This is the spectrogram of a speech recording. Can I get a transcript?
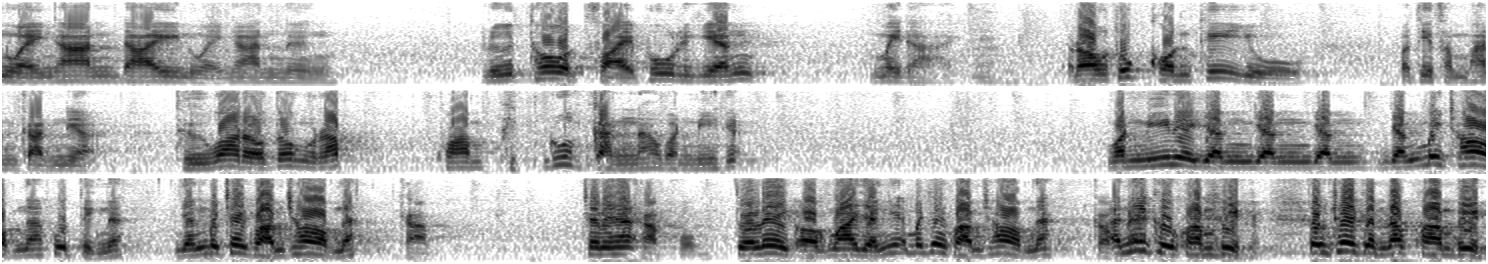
หน่วยงานใดหน่วยงานหนึ่ง หรือโทษฝ่ายผู้เลี้ยงไม่ได้อืมเราทุกคนที่อยู่ ปฏิสัมพันธ์กันเนี่ยถือว่าเราต้องรับความผิดร่วมกันนะวันนี้เนี่ยวันนี้เนี่ยยังยังยังยังไม่ชอบนะพูดถึงนะยังไม่ใช่ความชอบนะครับ ใช่ไหมฮะครับผมตัวเลขออกมาอย่างเงี้ยไม่ใช่ความชอบนะ ก็อันนี้แปลกคือความผิดต้องช่วยกันรับความผิด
